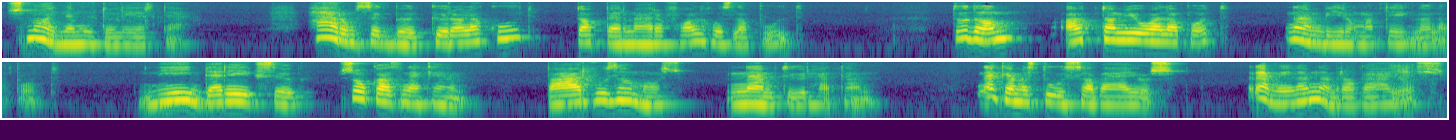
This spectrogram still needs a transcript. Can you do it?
s majdnem utolérte. Háromszögből kör alakult, tapper már a falhoz lapult. Tudom, adtam jó alapot, nem bírom a téglalapot. Négy derékszög, sok az nekem. Párhuzamos? Nem tűrhetem. Nekem ez túl szabályos. Remélem nem ragályos.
